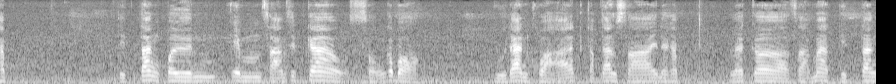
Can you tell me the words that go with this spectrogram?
ครับ ติดตั้งปืน M39 สองกระบอก อยู่ด้านขวากับด้านซ้ายนะครับ แล้วก็สามารถติดตั้ง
